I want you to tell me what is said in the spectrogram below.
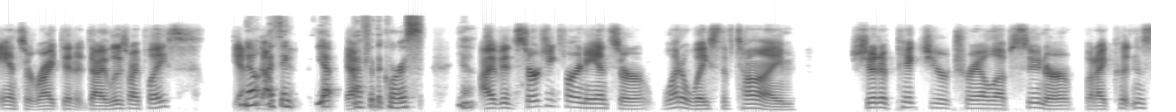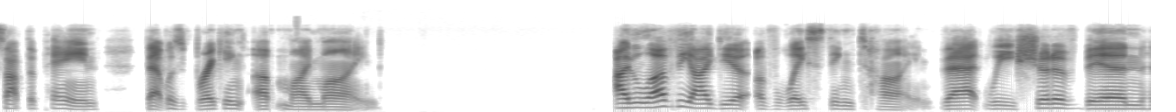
answer. Right? Did it? Did I lose my place? Yeah. no, no. I think yep, Yep. after the chorus. Yeah. I've been searching for an answer. What a waste of time. Should have picked your trail up sooner, but I couldn't stop the pain that was breaking up my mind. I love the idea of wasting time, that we should have been,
